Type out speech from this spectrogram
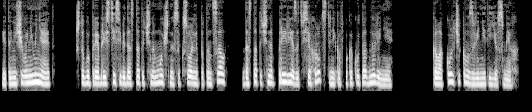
Это ничего не меняет. Чтобы приобрести себе достаточно мощный сексуальный потенциал, достаточно прирезать всех родственников по какой-то одной линии. Колокольчиком звенит ее смех.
